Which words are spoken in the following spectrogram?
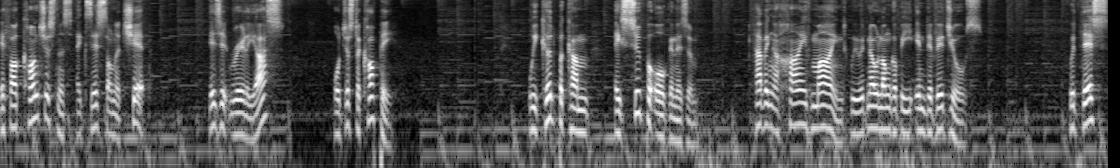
If our consciousness exists on a chip, is it really us or just a copy? We could become a superorganism. Having a hive mind, we would no longer be individuals. With this,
